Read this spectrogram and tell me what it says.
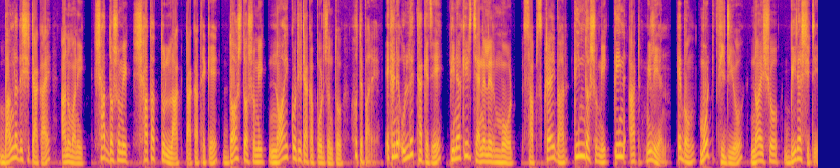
বাংলাদেশি টাকায় আনুমানিক সাত দশমিক সাতাত্তর লাখ টাকা থেকে দশ দশমিক নয় কোটি টাকা পর্যন্ত হতে পারে। এখানে উল্লেখ থাকে যে পিনাকির চ্যানেলের মোট সাবস্ক্রাইবার তিন দশমিক তিন আট মিলিয়ন এবং মোট ভিডিও নয়শো বিরাশিটি।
